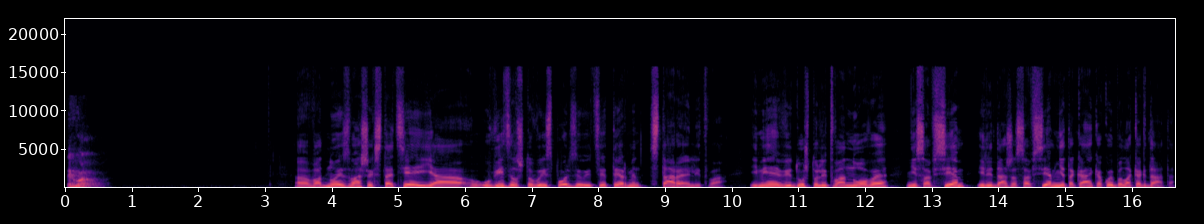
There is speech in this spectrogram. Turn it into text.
Так вот. А, в одной из ваших статей я увидел, что вы используете термин «старая Литва», имея в виду, что Литва новая не совсем или даже совсем не такая, какой была когда-то.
